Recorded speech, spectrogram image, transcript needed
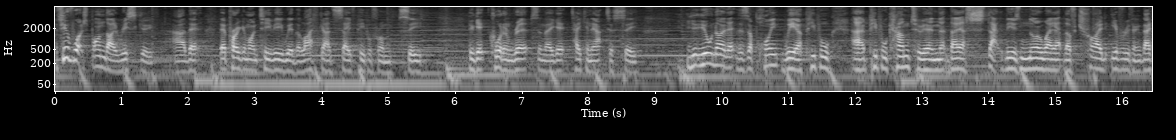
If you've watched Bondi Rescue, uh, that, that program on TV where the lifeguards save people from sea who get caught in rips and they get taken out to sea, you, will know that there's a point where people, uh, people come to and they are stuck. There's no way out. They've tried everything. They,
